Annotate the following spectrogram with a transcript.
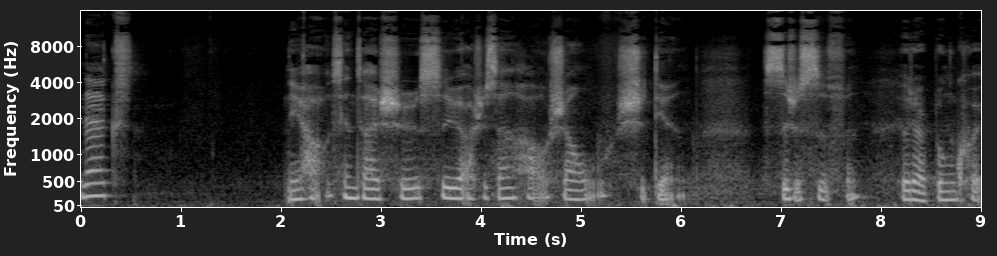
Next，你好，现在是四月二十三号上午十点四十四分，有点崩溃。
